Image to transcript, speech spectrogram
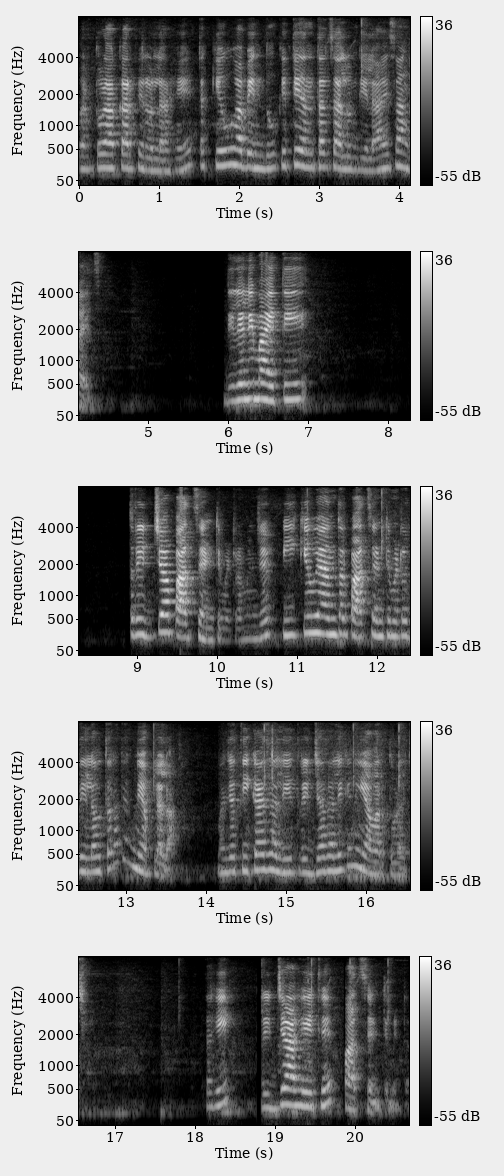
वर्तुळाकार फिरवला आहे. तर क्यू हा बिंदू किती अंतर चालून गेला हे सांगायचं. दिलेली माहिती त्रिज्या पाच सेंटीमीटर म्हणजे पी क्यू हे अंतर पाच सेंटीमीटर दिलं होतं ना त्यांनी आपल्याला? म्हणजे ती काय झाली? त्रिज्या झाली की नाही या वर्तुळाची? तर ही त्रिज्या आहे इथे पाच सेंटीमीटर.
